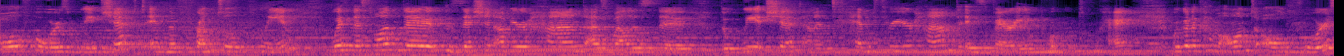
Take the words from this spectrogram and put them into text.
all fours weight shift in the frontal plane. With this one, the position of your hand as well as the, the weight shift and intent through your hand is very important, okay? We're gonna come on to all fours.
